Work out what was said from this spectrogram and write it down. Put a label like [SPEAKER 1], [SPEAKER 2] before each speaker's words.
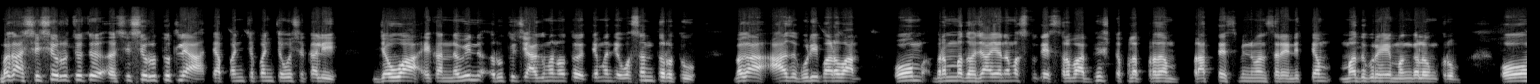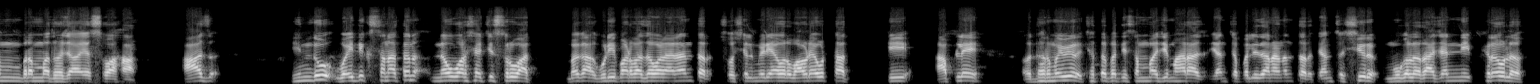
[SPEAKER 1] बघा शिष्य ऋतूत शिष्य ऋतूतल्या त्या पंचपंचवशकाली जेव्हा एका नवीन ऋतूचे आगमन होतं ते म्हणजे वसंत ऋतू. बघा आज गुढीपाडवा. ओम ब्रह्मध्वजाय नमस्तुते. सर्वाभीष्ट फलप्रदम प्राप्तेस्मिन वंसरे. नित्यम मदगृहे मंगलम कृम ओम ब्रह्मध्वजाय स्वाहा. आज हिंदू वैदिक सनातन नऊ वर्षाची सुरुवात. बघा गुढीपाडवा जवळ आल्यानंतर सोशल मीडियावर वावड्या उठतात की आपले धर्मवीर छत्रपती संभाजी महाराज यांच्या बलिदानानंतर त्यांचं शिर मुघल राजांनी फिरवलं.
